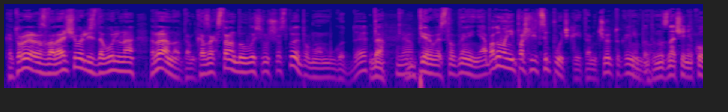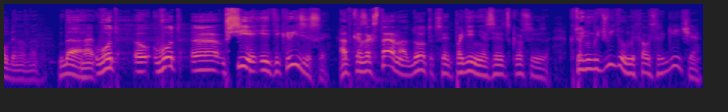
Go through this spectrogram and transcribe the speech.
которые разворачивались довольно рано. Там Казахстан был 86-й, по-моему, год, да? Да. Первое столкновение. А потом они пошли цепочкой, там чего только не было. Это назначение Колбина, да. Да, да. вот, э, вот э, все эти кризисы, от Казахстана до, так сказать, падения Советского Союза, кто-нибудь видел Михаила Сергеевича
